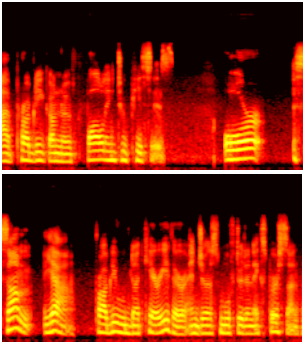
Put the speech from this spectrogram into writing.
I'm probably going to fall into pieces. Or some, yeah, probably would not care either and just move to the next person.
